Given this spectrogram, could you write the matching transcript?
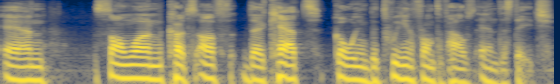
and someone cuts off the cat going between front of house and the stage.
